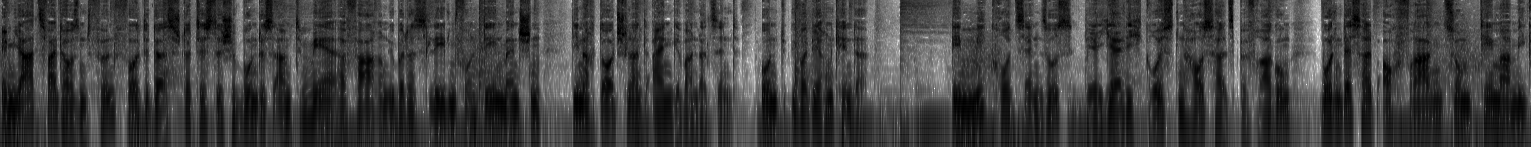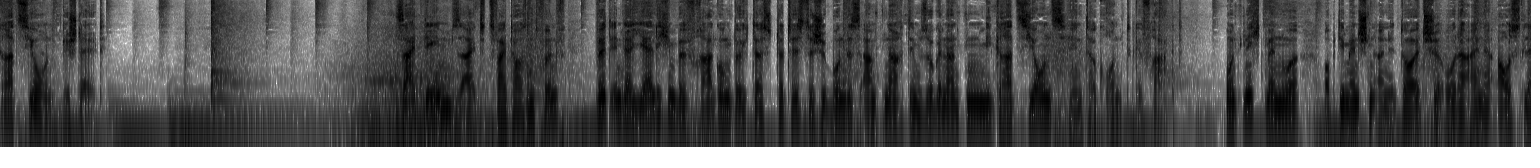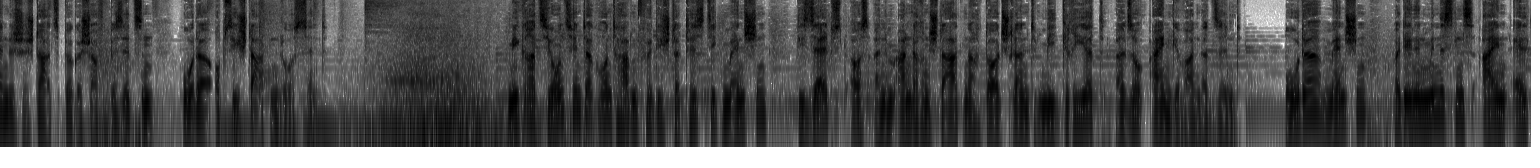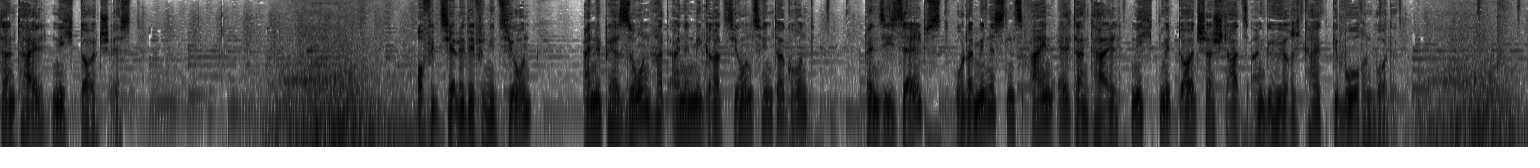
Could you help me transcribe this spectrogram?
Im Jahr 2005 wollte das Statistische Bundesamt mehr erfahren über das Leben von den Menschen, die nach Deutschland eingewandert sind und über deren Kinder. Im Mikrozensus, der jährlich größten Haushaltsbefragung, wurden deshalb auch Fragen zum Thema Migration gestellt. Seitdem, seit 2005, wird in der jährlichen Befragung durch das Statistische Bundesamt nach dem sogenannten Migrationshintergrund gefragt und nicht mehr nur, ob die Menschen eine deutsche oder eine ausländische Staatsbürgerschaft besitzen oder ob sie staatenlos sind. Migrationshintergrund haben für die Statistik Menschen, die selbst aus einem anderen Staat nach Deutschland migriert, also eingewandert sind. Oder Menschen, bei denen mindestens ein Elternteil nicht deutsch ist. Offizielle Definition? Eine Person hat einen Migrationshintergrund, wenn sie selbst oder mindestens ein Elternteil nicht mit deutscher Staatsangehörigkeit geboren wurde.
